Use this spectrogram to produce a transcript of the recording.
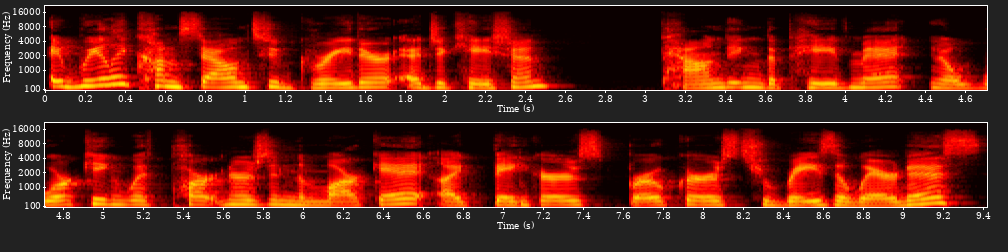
it really comes down to greater education, pounding the pavement, you know, working with partners in the market like bankers, brokers to raise awareness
